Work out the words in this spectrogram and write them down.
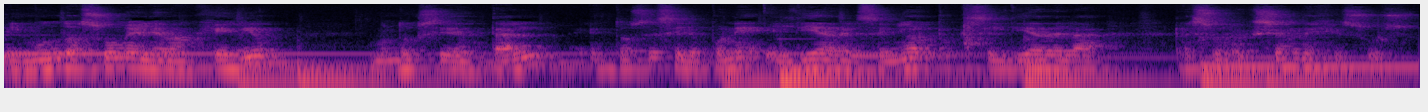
el mundo asume el Evangelio, el mundo occidental, entonces se le pone el día del Señor, porque es el día de la resurrección de Jesús.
